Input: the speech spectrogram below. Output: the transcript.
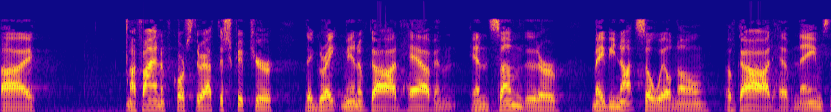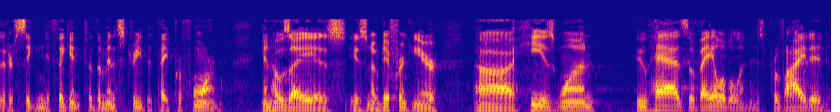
I I find, of course, throughout the Scripture that great men of God have, and and some that are maybe not so well known of God, have names that are significant to the ministry that they performed. And Hosea is is no different here. Uh, he is one who has available and has provided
